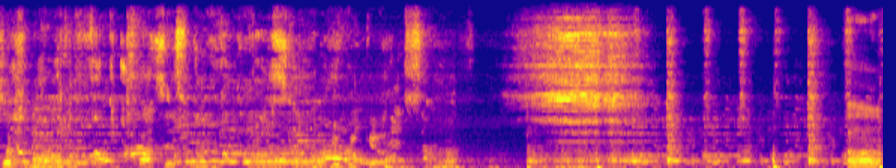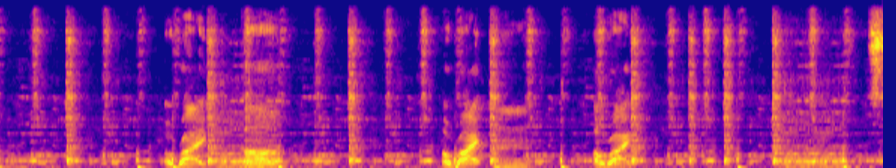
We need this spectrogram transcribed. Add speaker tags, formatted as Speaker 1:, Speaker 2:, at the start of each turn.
Speaker 1: What you know about this one? Here we go. Uh. Alright. Uh. Alright. Hmm. Alright.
